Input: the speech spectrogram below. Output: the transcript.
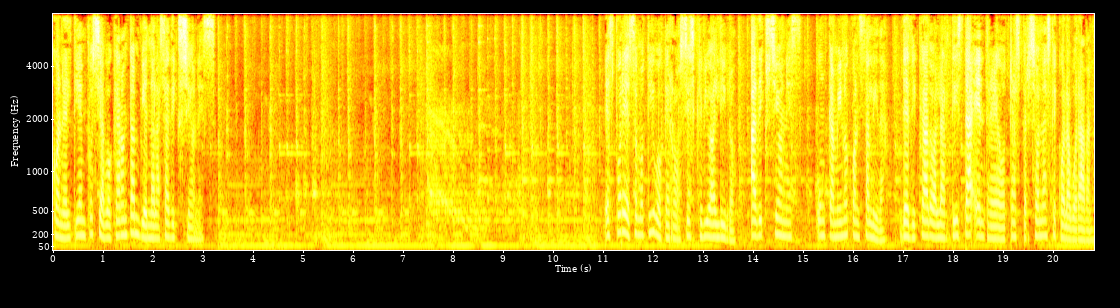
Con el tiempo se abocaron también a las adicciones. Es por ese motivo que Rossi escribió el libro, Adicciones, un camino con salida, dedicado al artista entre otras personas que colaboraban.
